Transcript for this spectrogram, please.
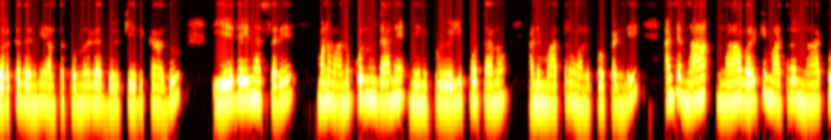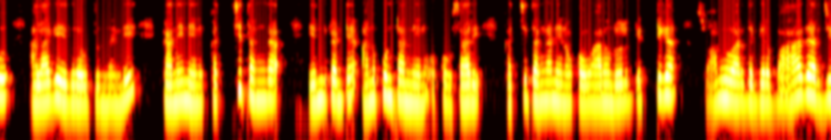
దొరకదండి. అంత తొందరగా దొరికేది కాదు. ఏదైనా సరే మనం అనుకోగానే నేను ఇప్పుడు వెళ్ళిపోతాను అని మాత్రం అనుకోకండి. అంటే నా నా వరకు మాత్రం నాకు అలాగే ఎదురవుతుందండి. కానీ నేను ఖచ్చితంగా ఎందుకంటే అనుకుంటాను నేను ఒక్కొక్కసారి ఖచ్చితంగా నేను ఒక వారం రోజులు గట్టిగా స్వామివారి దగ్గర బాగా అర్జీ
